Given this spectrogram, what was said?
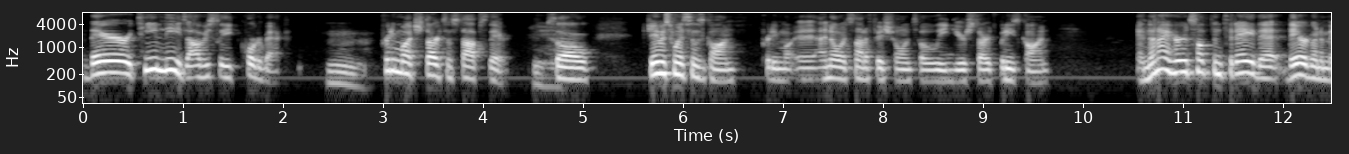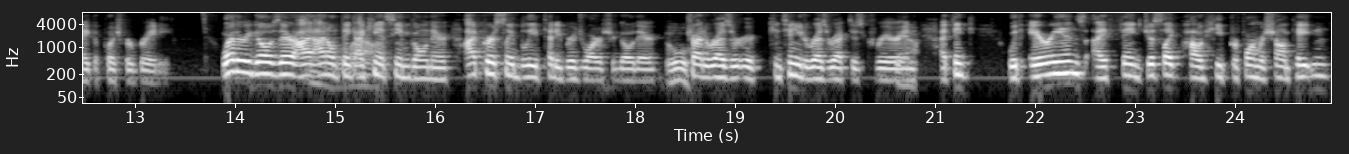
their team needs obviously quarterback. Hmm. Pretty much starts and stops there. Yeah. So Jameis Winston's gone. Pretty much. Eh, I know it's not official until the league year starts, but he's gone. And then I heard something today that they are going to make a push for Brady. Whether he goes there, I, I don't think I can't see him going there. I personally believe Teddy Bridgewater should go there, Ooh. try to resur- er, continue to resurrect his career. Yeah. And I think with Arians, I think just like how he performed with Sean Payton,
